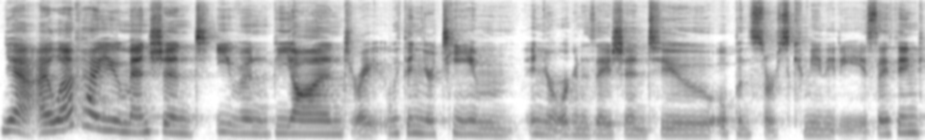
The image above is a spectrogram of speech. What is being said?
Yeah, I love how you mentioned even beyond right within your team in your organization to open source communities. I think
